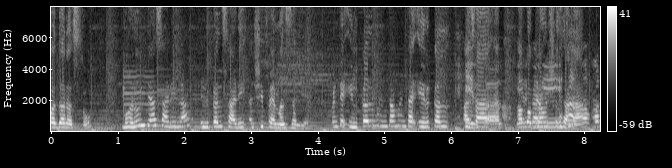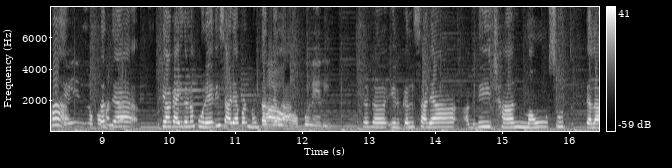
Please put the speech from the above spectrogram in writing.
पदर असतो. म्हणून त्या साडीला इलकल साडी अशी फेमस झाली आहे. पण ते इलकल म्हणता म्हणता इरकल असा इरकल- अपभ्रंश इरकली. झाला. पण हा. काही लोक तर त्या त्या काही जण पुणेरी साड्या पण म्हणतात हो, त्याला. हो, पुणेरी. तर इरकल साड्या अगदी छान मऊ सूत त्याला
